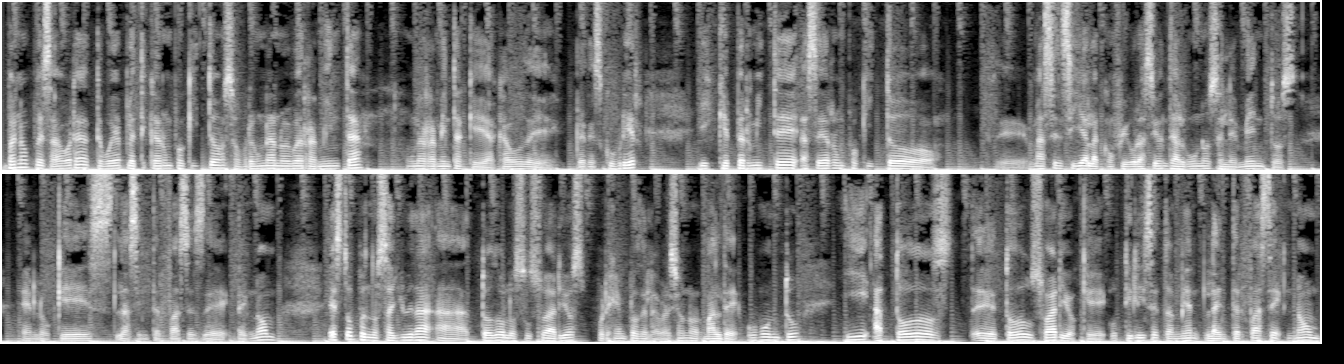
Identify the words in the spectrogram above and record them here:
Bueno, pues ahora te voy a platicar un poquito sobre una nueva herramienta, una herramienta que acabo de, descubrir y que permite hacer un poquito eh, más sencilla la configuración de algunos elementos en lo que es las interfaces de, GNOME. Esto pues nos ayuda a todos los usuarios, por ejemplo de la versión normal de Ubuntu y a todos, eh, todo usuario que utilice también la interfase GNOME,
